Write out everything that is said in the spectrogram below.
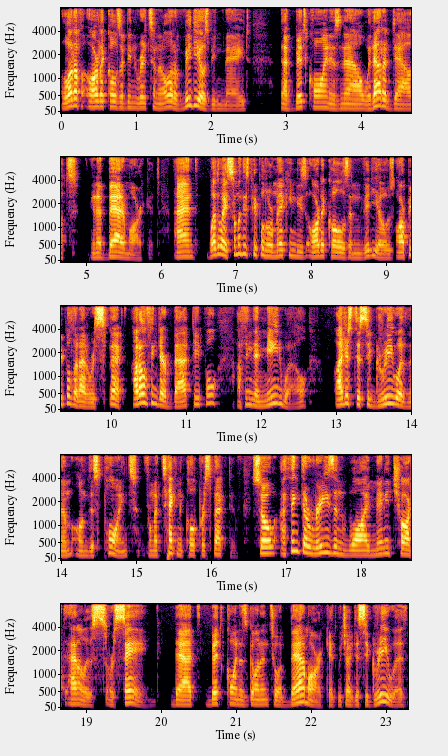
a lot of articles have been written, a lot of videos been made that Bitcoin is now, without a doubt, in a bear market. And by the way, some of these people who are making these articles and videos are people that I respect. I don't think they're bad people. I think they mean well. I just disagree with them on this point from a technical perspective. So I think the reason why many chart analysts are saying that Bitcoin has gone into a bear market, which I disagree with,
